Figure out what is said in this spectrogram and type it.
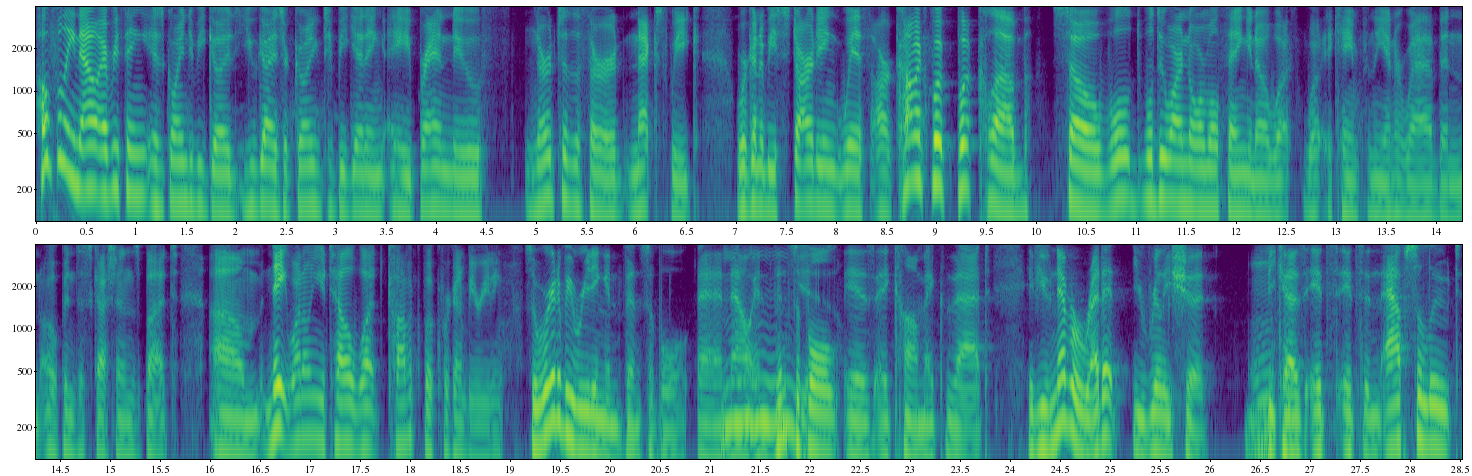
hopefully now everything is going to be good. You guys are going to be getting a brand new th- Nerd to the Third next week. We're going to be starting with our comic book book club. So we'll we'll do our normal thing, you know, what what it came from the interweb and open discussions. But um, Nate, why don't you tell what comic book we're going to be reading? So we're going to be reading Invincible, and now Invincible is a comic that if you've never read it, you really should because it's it's an absolute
